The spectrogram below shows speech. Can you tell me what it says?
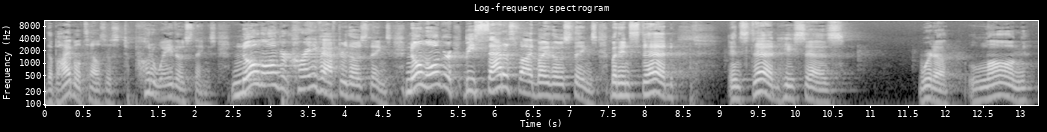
the Bible tells us to put away those things. No longer crave after those things. No longer be satisfied by those things. But instead, instead, he says, we're to long,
